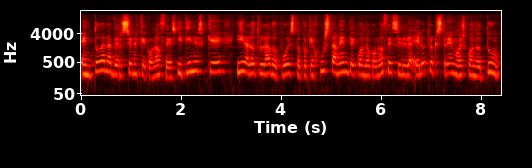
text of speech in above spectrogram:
en todas las versiones que conoces y tienes que ir al otro lado opuesto porque justamente cuando conoces el, otro extremo es cuando tú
